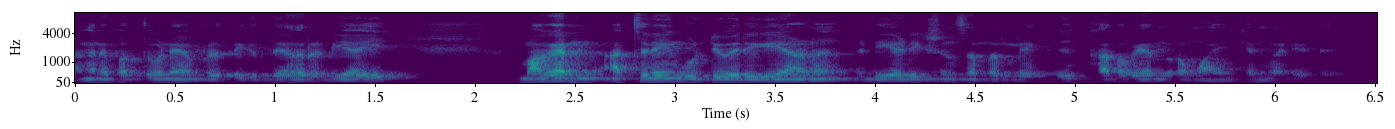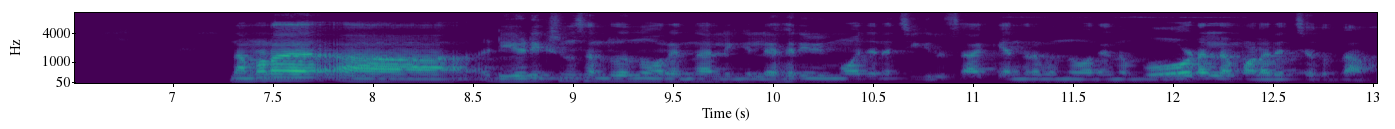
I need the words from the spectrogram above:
അങ്ങനെ പത്ത് മണിയാകുമ്പോഴത്തേക്ക് ഇദ്ദേഹം റെഡിയായി മകൻ അച്ഛനെയും കൂട്ടി വരികയാണ്. ഡി അഡിക്ഷൻ സെന്ററിലേക്ക് കറവേന്ദ്രം വാങ്ങിക്കാൻ വേണ്ടിയിട്ട്. നമ്മുടെ ഡി അഡിക്ഷൻ സെന്റർ എന്ന് പറയുന്ന അല്ലെങ്കിൽ ലഹരി വിമോചന ചികിത്സാ കേന്ദ്രം എന്ന് പറയുന്ന ബോർഡെല്ലാം വളരെ ചെറുതാണ്.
